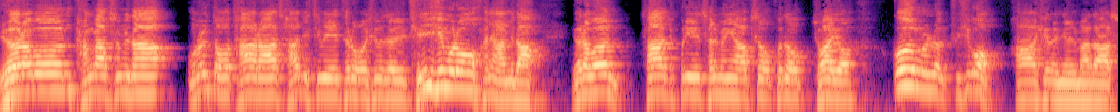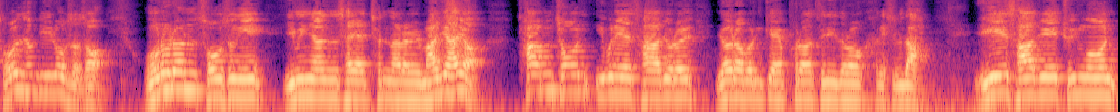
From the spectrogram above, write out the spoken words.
여러분 반갑습니다. 오늘도 다라 사지TV에 들어오신 것을 진심으로 환영합니다. 여러분 사주풀이 설명에 앞서 구독, 좋아요 꼭 눌러주시고 하시는 일마다 손성지 이루옵소서 오늘은 소승이 이민년 새 첫날을 맞이하여 참 좋은 이분의 사주를 여러분께 풀어드리도록 하겠습니다. 이 사주의 주인공은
